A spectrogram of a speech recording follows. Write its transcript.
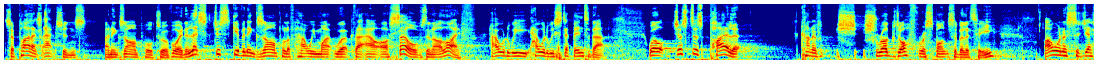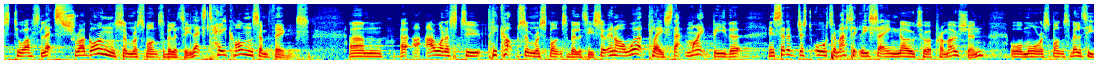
So, Pilate's actions, an example to avoid. And let's just give an example of how we might work that out ourselves in our life. How would we, how would we step into that? Well, just as Pilate kind of sh- shrugged off responsibility, I want to suggest to us let's shrug on some responsibility. Let's take on some things. Um, I, I, want us to pick up some responsibility. So, in our workplace, that might be that instead of just automatically saying no to a promotion or more responsibility,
